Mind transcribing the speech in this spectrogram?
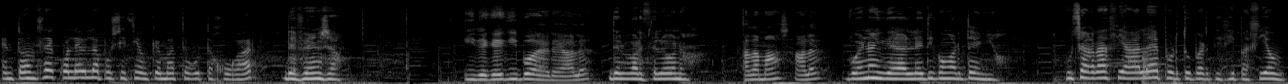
Entonces, ¿cuál es la posición que más te gusta jugar? Defensa. ¿Y de qué equipo eres, Ale? Del Barcelona. ¿Nada más, Ale? Bueno, y del Atlético Marteño. Muchas gracias, Alex, por tu participación.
